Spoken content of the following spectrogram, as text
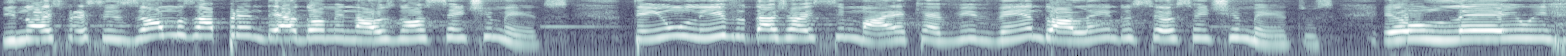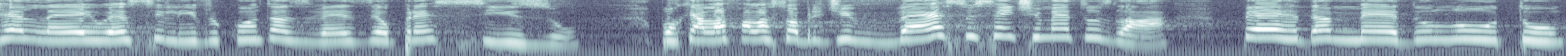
E nós precisamos aprender a dominar os nossos sentimentos. Tem um livro da Joyce Meyer que é Vivendo Além dos Seus Sentimentos. Eu leio e releio esse livro quantas vezes eu preciso. Porque ela fala sobre diversos sentimentos lá: perda, medo, luto,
